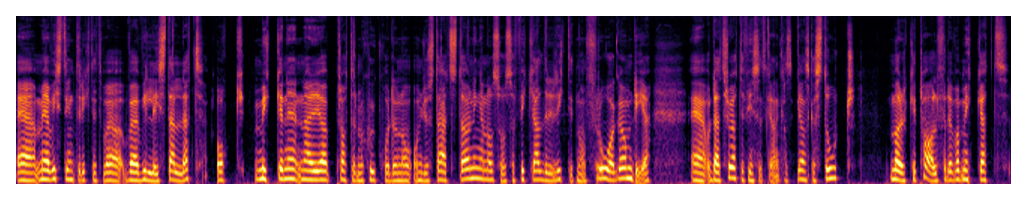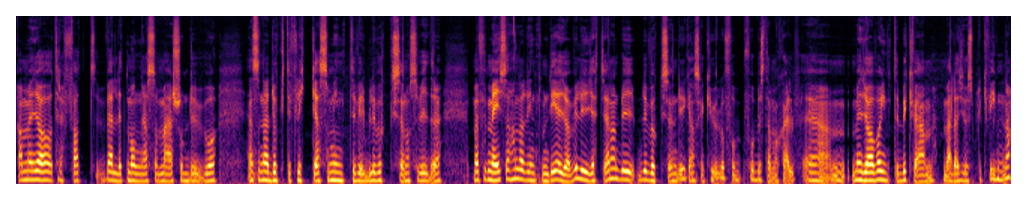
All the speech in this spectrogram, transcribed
Eh, men jag visste inte riktigt vad jag, vad jag ville istället. Och mycket när, när jag pratade med sjukvården om, om just ätstörningarna och så, så fick jag aldrig riktigt någon fråga om det. Eh, och där tror jag att det finns ett ganska, ganska stort mörkertal för det var mycket att ja, men jag har träffat väldigt många som är som du och en sån här duktig flicka som inte vill bli vuxen och så vidare. Men för mig så handlar det inte om det. Jag vill ju jättegärna bli, bli vuxen. Det är ju ganska kul att få, få bestämma själv. Eh, men jag var inte bekväm med att just bli kvinna.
